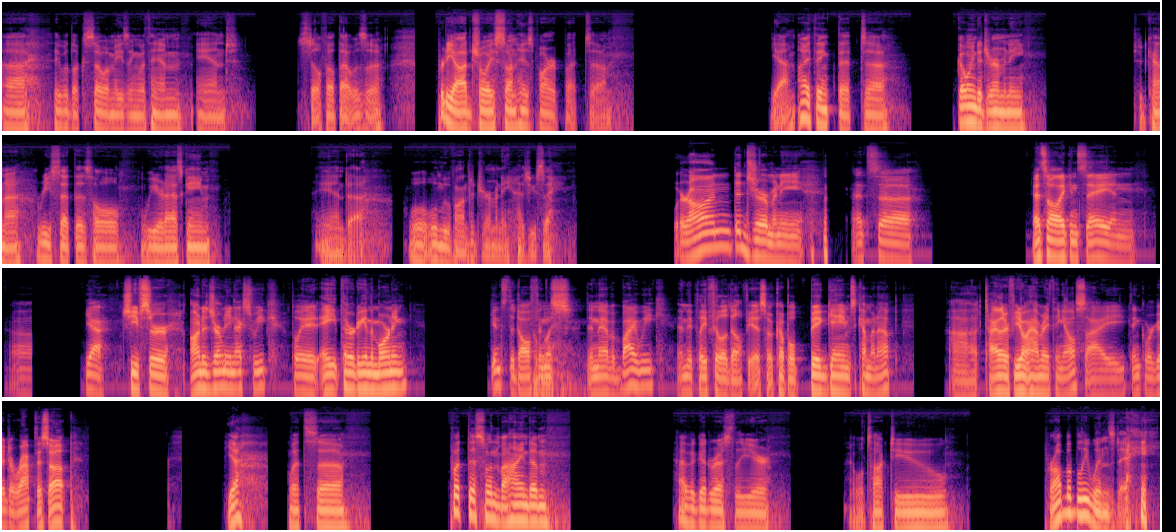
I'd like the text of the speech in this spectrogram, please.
uh, they would look so amazing with him, and still felt that was a pretty odd choice on his part. But um, yeah, I think that uh, going to Germany should kind of reset this whole weird ass game, and uh, we'll we'll move on to Germany, as you say. We're on to Germany. that's uh that's all I can say and uh yeah, Chiefs are on to Germany next week. Play at 8:30 in the morning against the Dolphins. then they have a bye week, then they play Philadelphia. So a couple big games coming up. Uh Tyler, if you don't have anything else, I think we're good to wrap this up. Yeah, let's uh, put this one behind him. Have a good rest of the year. And we'll talk to you probably Wednesday.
